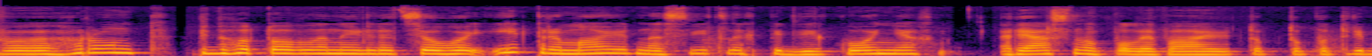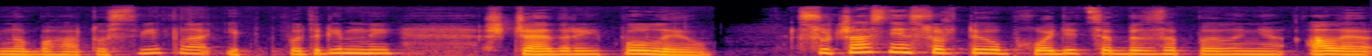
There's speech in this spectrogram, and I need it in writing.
в ґрунт, підготовлений для цього, і тримають на світлих підвіконнях, рясно поливають, тобто потрібно багато світла і потрібний щедрий полив. Сучасні сорти обходяться без запилення, але,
